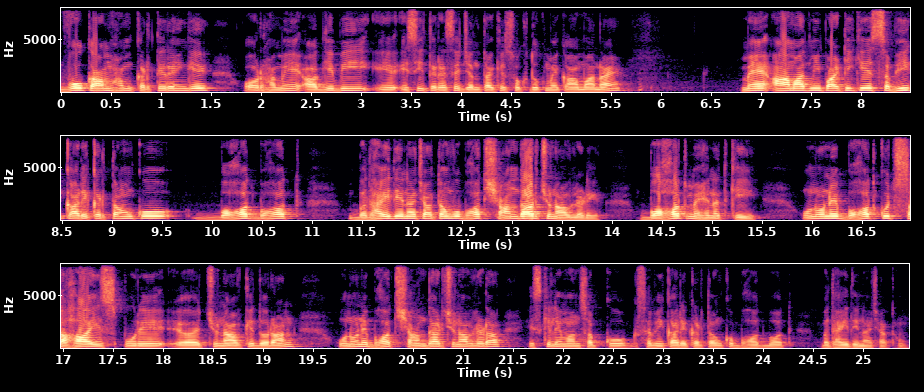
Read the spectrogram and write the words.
वो काम हम करते रहेंगे और हमें आगे भी इसी तरह से जनता के सुख दुख में काम आना है। मैं आम आदमी पार्टी के सभी कार्यकर्ताओं को बहुत बहुत बधाई देना चाहता हूँ। वो बहुत शानदार चुनाव लड़े, बहुत मेहनत की। उन्होंने बहुत कुछ सहा इस पूरे चुनाव के दौरान। उन्होंने बहुत शानदार चुनाव लड़ा। इसके लिए मैं उन सबको, सभी कार्यकर्ताओं को बहुत बहुत बधाई देना चाहता हूँ।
